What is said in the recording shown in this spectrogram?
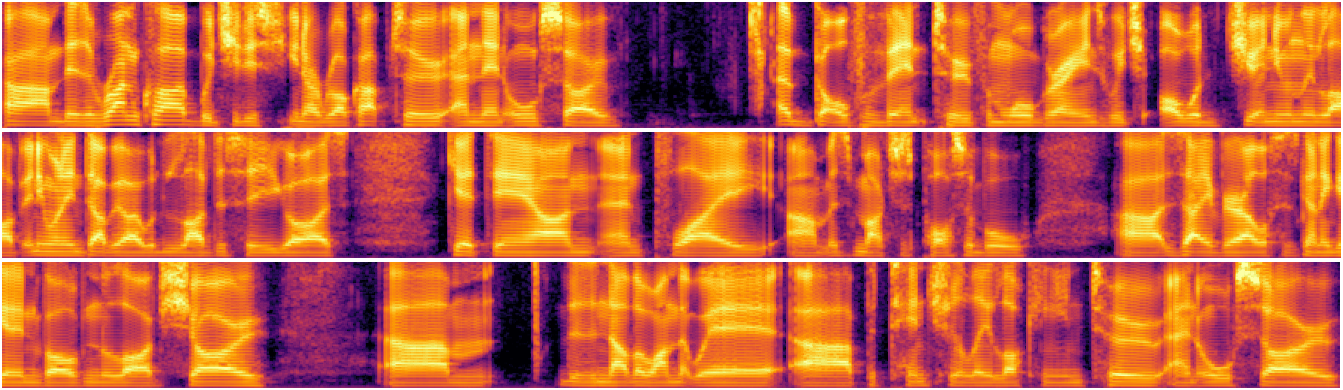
Um, there's a run club which you just you know rock up to, and then also a golf event too for more greens, which I would genuinely love. Anyone in WA would love to see you guys get down and play um, as much as possible. Uh, Xavier Ellis is going to get involved in the live show. Um, there's another one that we're uh, potentially locking into, and also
